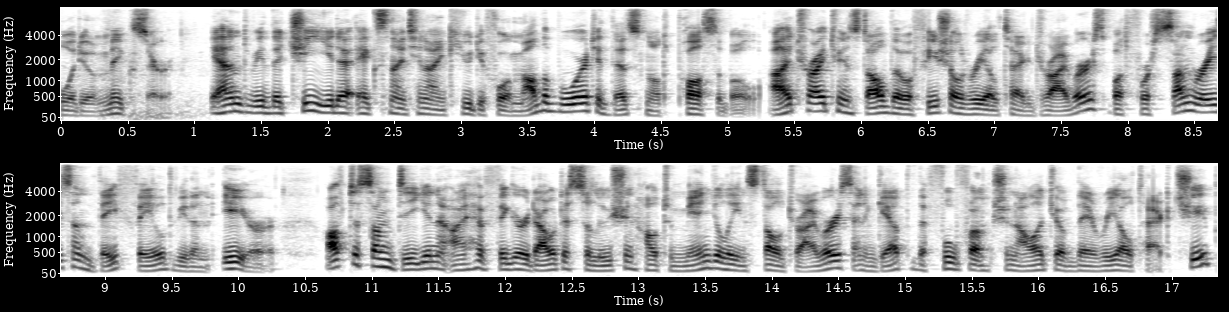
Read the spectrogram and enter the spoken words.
audio mixer. And with the Qiyida X99QD4 motherboard, that's not possible. I tried to install the official Realtek drivers, but for some reason they failed with an error. After some digging, I have figured out a solution how to manually install drivers and get the full functionality of the Realtek chip,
